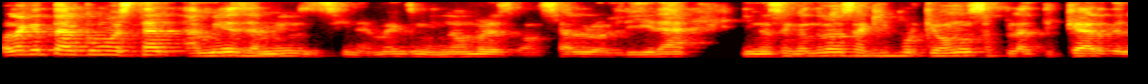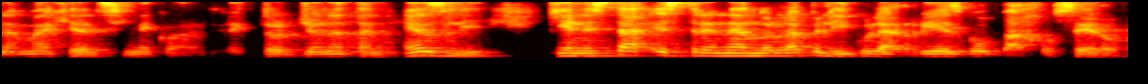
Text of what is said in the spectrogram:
Hola, ¿qué tal? ¿Cómo están, amigas y amigos de Cinemex? Mi nombre es Gonzalo Lira y nos encontramos aquí porque vamos a platicar de la magia del cine con el director Jonathan Hensley, quien está estrenando la película Riesgo Bajo Cero.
